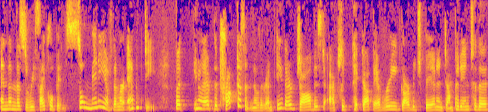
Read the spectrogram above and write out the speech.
and then there's the recycle bins. So many of them are empty. But, you know, the truck doesn't know they're empty. Their job is to actually pick up every garbage bin and dump it into the,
